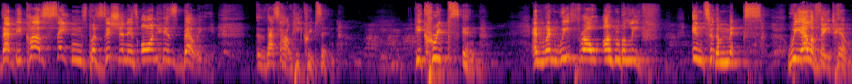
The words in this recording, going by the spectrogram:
that because Satan's position is on his belly, that's how he creeps in. He creeps in. And when we throw unbelief into the mix, we elevate him,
